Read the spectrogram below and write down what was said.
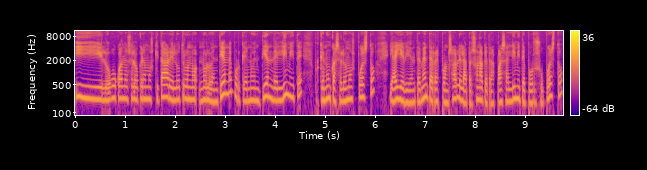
y luego cuando se lo queremos quitar, el otro no, no lo entiende porque no entiende el límite, porque nunca se lo hemos puesto y ahí evidentemente es responsable la persona que traspasa el límite, por supuesto,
